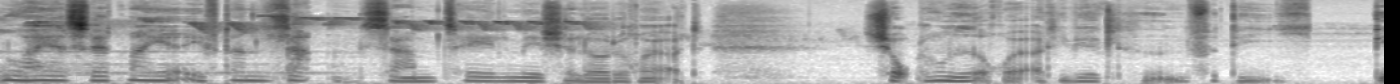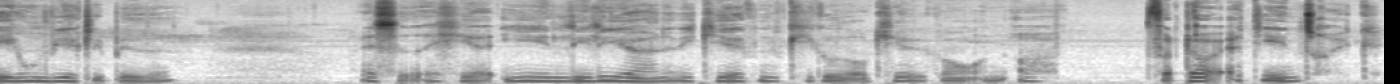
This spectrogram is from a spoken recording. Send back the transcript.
Nu har jeg sat mig her efter en lang samtale med Charlotte Rørt. Sjovt, hun hedder Rørt i virkeligheden, fordi det er hun virkelig blevet. Jeg sidder her i en lille hjørne ved kirken, kigger ud over kirkegården og fordøjer de indtryk.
